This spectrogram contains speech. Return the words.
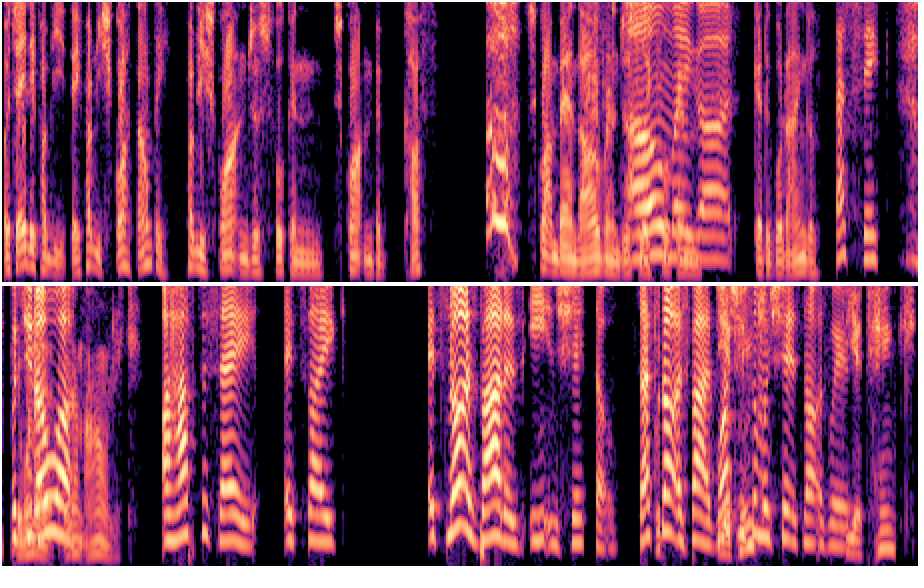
I'd say they probably they probably squat, don't they? Probably squat and just fucking squat and be- cough, squat and bend over and just oh like my fucking god, get a good angle. that's sick. But you know wanna- I what? don't know. Like, I have to say, it's like, it's not as bad as eating shit though. That's But not as bad. you Watching think- someone shit is not as weird. do you think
